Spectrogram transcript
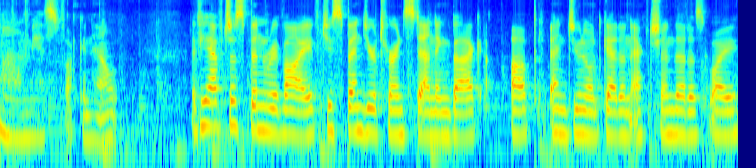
Oh, miss fucking hell. If you have just been revived, you spend your turn standing back up and do not get an action. That is why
